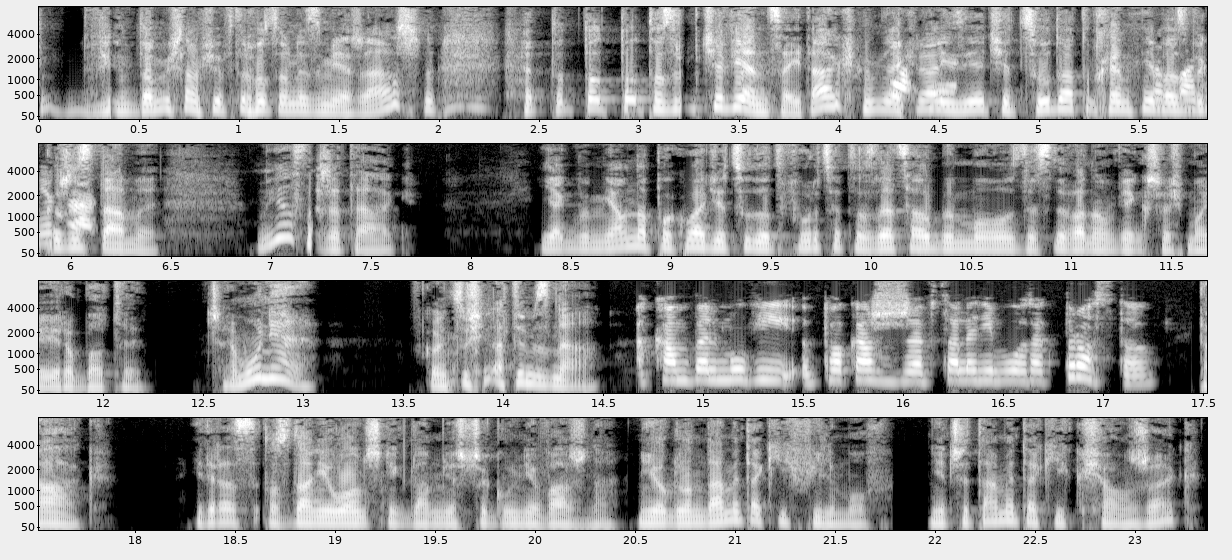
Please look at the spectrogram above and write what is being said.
domyślam się, w którą stronę zmierzasz. To, to, to, to zróbcie więcej, tak? Jak realizujecie cuda, to chętnie was wykorzystamy. No jasne, że tak. Jakbym miał na pokładzie cudotwórcę, to zlecałbym mu zdecydowaną większość mojej roboty. Czemu nie? W końcu się na tym zna. A Campbell mówi, pokaż, że wcale nie było tak prosto. Tak. I teraz to zdanie łącznik dla mnie szczególnie ważne. Nie oglądamy takich filmów, nie czytamy takich książek,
